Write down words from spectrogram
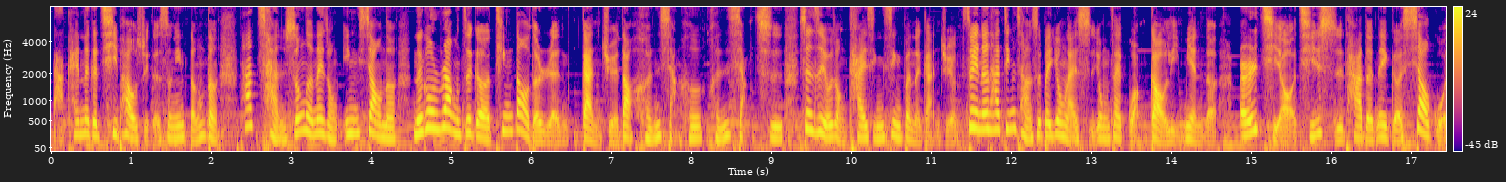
打开那个气泡水的声音等等，它产生的那种音效呢，能够让这个听到的人感觉到很想喝、很想吃，甚至有一种开心兴奋的感觉。所以呢，它经常是被用来使用在广告里面的，而且哦，其实它的那个效果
